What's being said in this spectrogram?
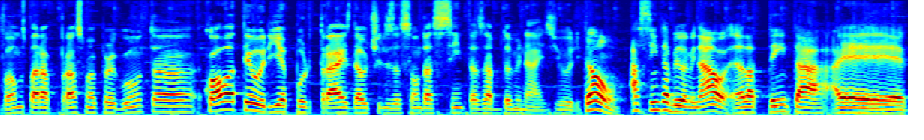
vamos para a próxima pergunta. Qual a teoria por trás da utilização das cintas abdominais, Yuri? Então, a cinta abdominal, ela tenta é,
